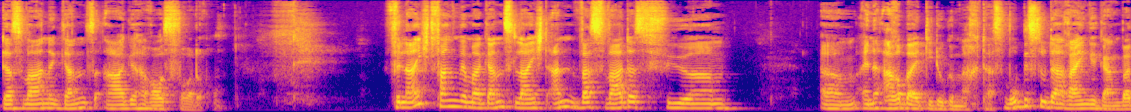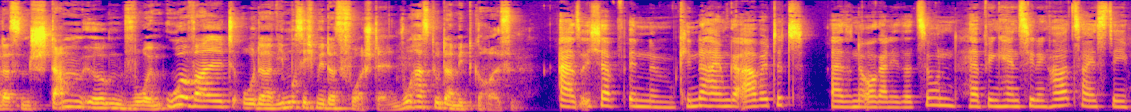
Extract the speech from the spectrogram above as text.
das war eine ganz arge Herausforderung. Vielleicht fangen wir mal ganz leicht an. Was war das für ähm, eine Arbeit, die du gemacht hast. Wo bist du da reingegangen? War das ein Stamm irgendwo im Urwald oder wie muss ich mir das vorstellen? Wo hast du da mitgeholfen? Also ich habe in einem Kinderheim gearbeitet, also eine Organisation, Helping Hands Healing Hearts heißt die.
